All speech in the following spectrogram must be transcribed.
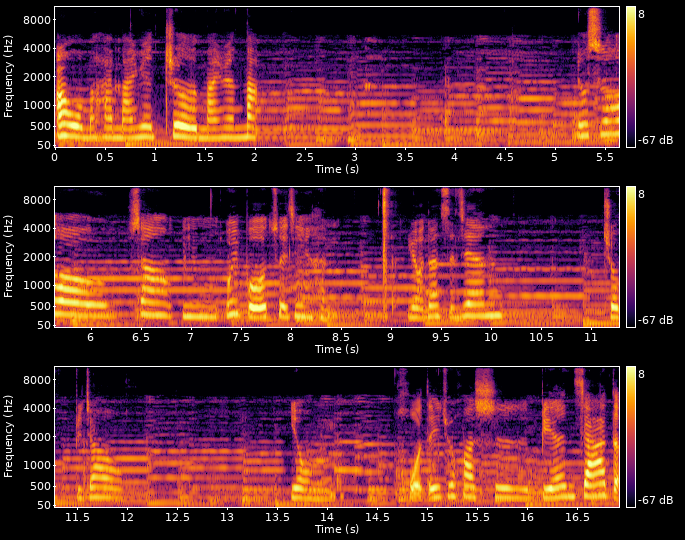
而我们还埋怨这埋怨那。有时候，像嗯，微博最近很有段时间就比较有火的一句话是“别人家的”，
